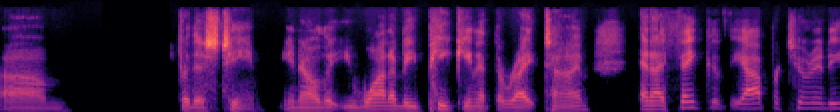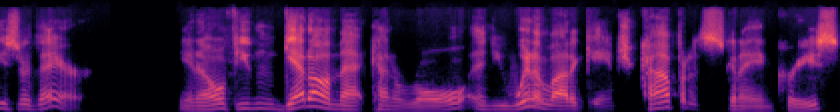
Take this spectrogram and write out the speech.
um, for this team. You know that you want to be peaking at the right time, and I think that the opportunities are there. You know, if you can get on that kind of roll and you win a lot of games, your confidence is going to increase.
